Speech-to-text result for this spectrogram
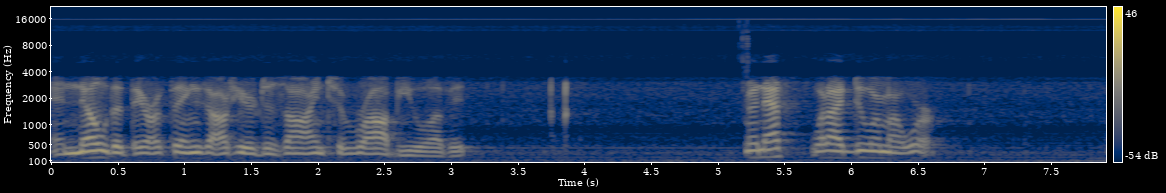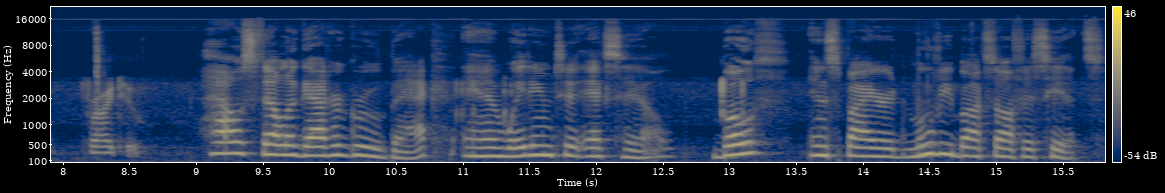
and know that there are things out here designed to rob you of it. And that's what I do in my work. Try to. How Stella got her groove back and Waiting to Exhale both inspired movie box office hits.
